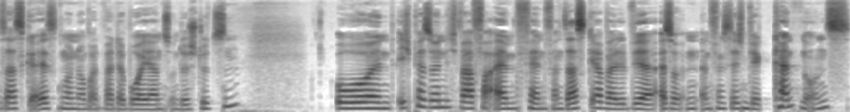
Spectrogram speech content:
Saskia Esken und Norbert Walter-Borjans unterstützen. Und ich persönlich war vor allem Fan von Saskia, weil wir, also in Anführungszeichen, wir kannten uns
